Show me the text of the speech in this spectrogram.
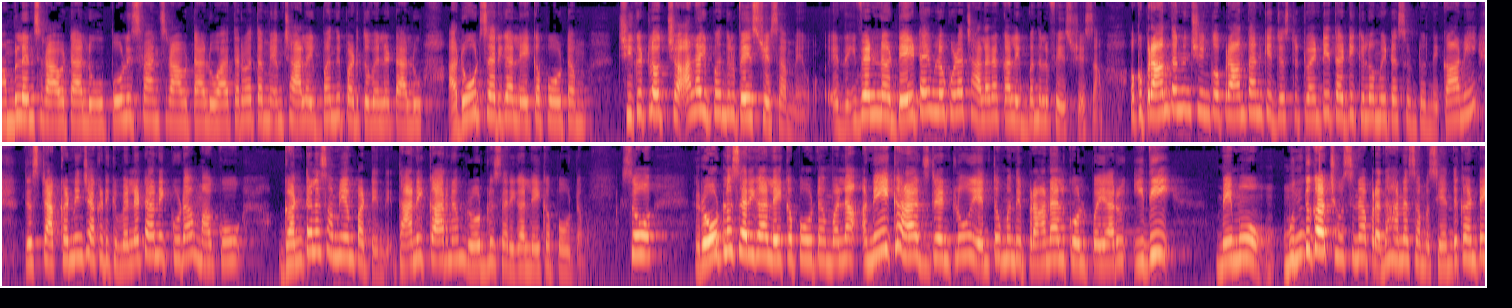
అంబులెన్స్ రావటాలు పోలీస్ ఫ్యాన్స్ రావటాలు ఆ తర్వాత మేము చాలా ఇబ్బంది పడుతూ వెళ్ళటాలు ఆ రోడ్ సరిగా లేకపోవటం చీకట్లో చాలా ఇబ్బందులు ఫేస్ చేసాం మేము. ఈవెన్ డే టైంలో కూడా చాలా రకాల ఇబ్బందులు ఫేస్ చేసాం. ఒక ప్రాంతం నుంచి ఇంకో ప్రాంతానికి జస్ట్ ట్వంటీ థర్టీ కిలోమీటర్స్ ఉంటుంది. కానీ జస్ట్ అక్కడి నుంచి అక్కడికి వెళ్ళటానికి కూడా మాకు గంటల సమయం పట్టింది. దానికి కారణం రోడ్లు సరిగా లేకపోవటం. సో రోడ్లు సరిగా లేకపోవటం వల్ల అనేక యాక్సిడెంట్లు ఎంతోమంది ప్రాణాలు కోల్పోయారు. ఇది మేము ముందుగా చూసిన ప్రధాన సమస్య. ఎందుకంటే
